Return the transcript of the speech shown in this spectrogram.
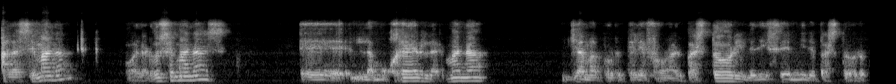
a la semana o a las dos semanas eh, la mujer, la hermana, llama por teléfono al pastor y le dice, mire pastor,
